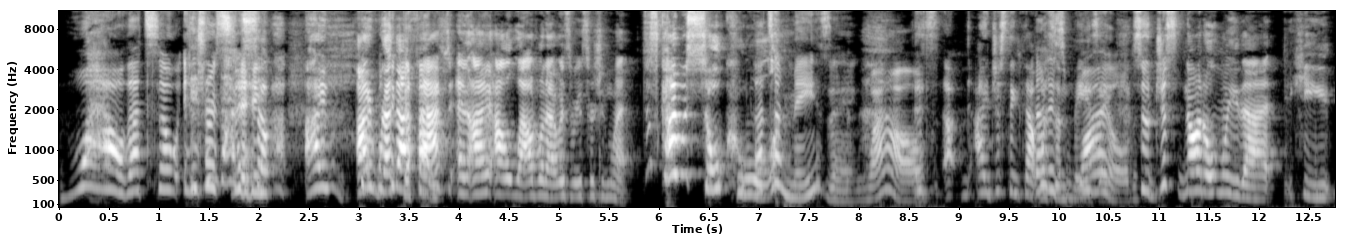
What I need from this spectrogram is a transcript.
Wow, that's so interesting. that so? I I Oh read that gosh. fact and I out loud when I was researching went, this guy was so cool. That's amazing. Wow. It's, uh, I just think that, That was amazing. wild. So just not only that he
